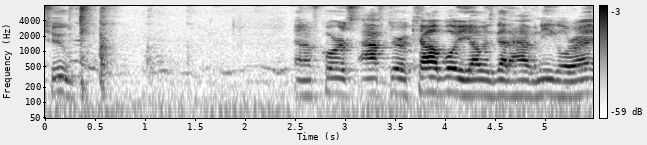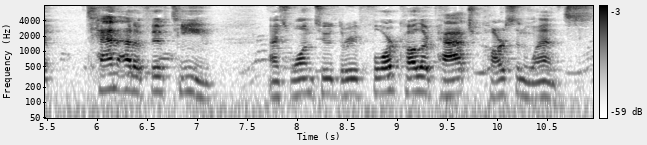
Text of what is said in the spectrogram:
Two. And of course, after a cowboy, you always got to have an eagle, right? 10 out of 15. Nice one, two, three, four color patch, Carson Wentz.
